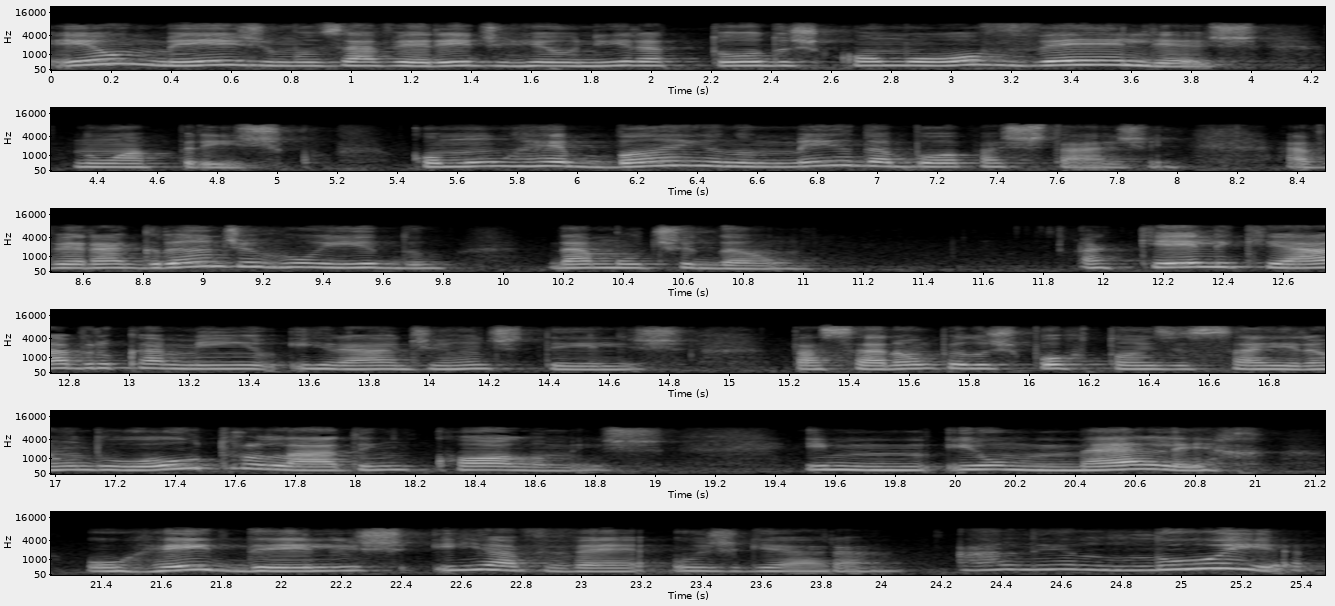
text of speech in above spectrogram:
Eu mesmo os haverei de reunir a todos como ovelhas num aprisco, como um rebanho no meio da boa pastagem. Haverá grande ruído da multidão Aquele que abre o caminho irá adiante deles. Passarão pelos portões e sairão do outro lado incólumes. E, e o Meller, o rei deles, Iavé, os guiará. Aleluia!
